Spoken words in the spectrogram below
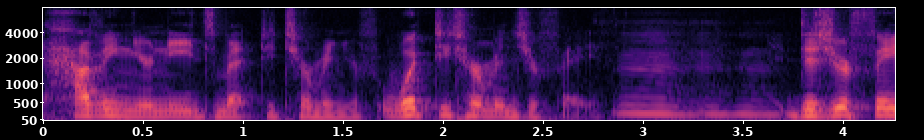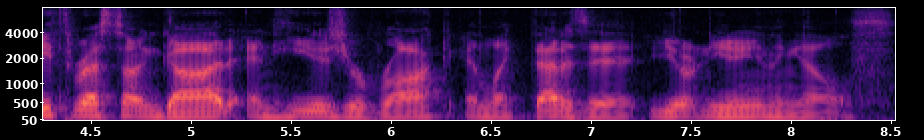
having your needs met determine your what determines your faith? Mm, Does your faith rest on God and He is your rock and like that is it? You don't need anything else,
